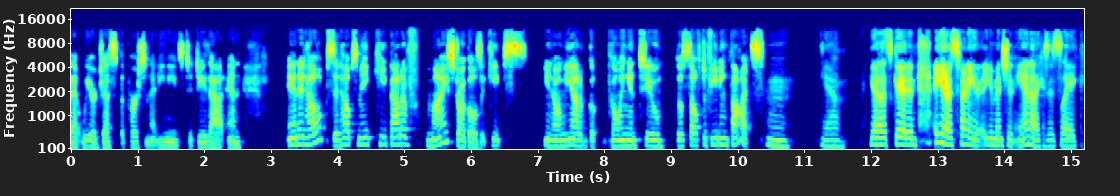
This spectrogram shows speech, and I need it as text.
that we are just the person that he needs to do that. And and it helps. It helps me keep out of my struggles. It keeps you know me out of go- going into those self-defeating thoughts. Mm, yeah. Yeah that's good. And, and, you know it's funny that you mentioned anna because it's like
